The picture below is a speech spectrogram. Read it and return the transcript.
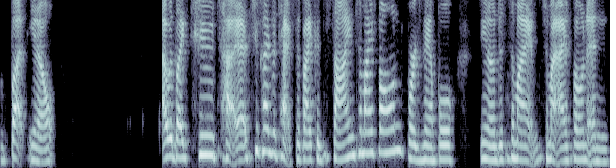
but, you know, I would like two uh, two kinds of text. If I could sign to my phone, for example, you know, just to my to my iPhone and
